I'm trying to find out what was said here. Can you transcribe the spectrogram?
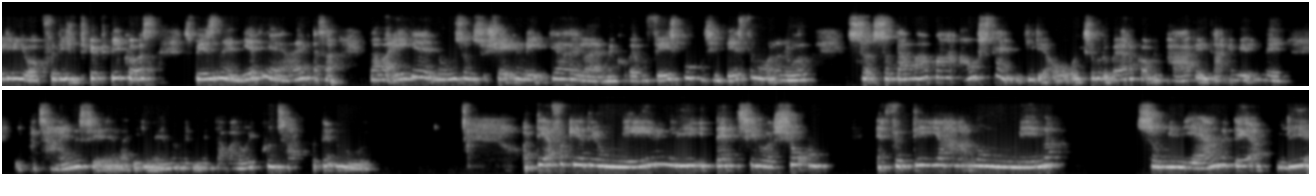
ikke lige op, fordi det fik også spidsen af en jetlærer. Ikke? Altså, der var ikke nogen sådan sociale medier, eller at man kunne være på Facebook med sin bedstemor eller noget. Så, så der var bare afstand de der år. Ikke? Så kunne det være, at der kom en pakke en gang imellem med et par tegneserier eller et eller andet, men, men der var jo ikke kontakt på den måde. Og derfor giver det jo mening lige i den situation, at fordi jeg har nogle minder som min hjerne der lige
